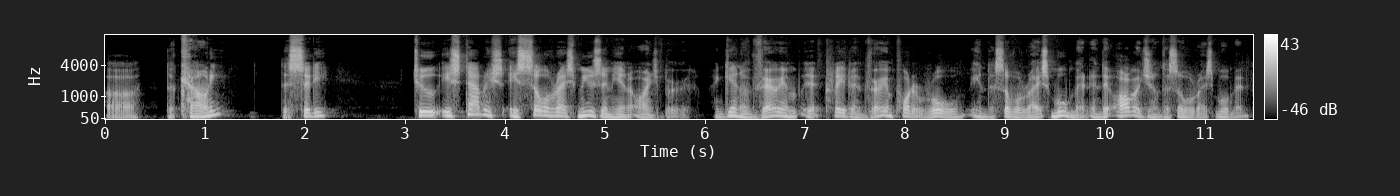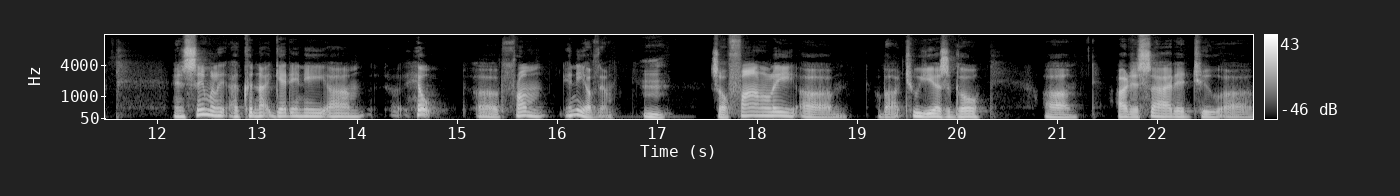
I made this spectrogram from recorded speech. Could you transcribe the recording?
uh, the county, the city, to establish a civil rights museum here in Orangeburg. Again, a very it played a very important role in the civil rights movement and the origin of the civil rights movement. And seemingly, I could not get any um, help uh, from any of them. Mm. So finally, um, about two years ago, uh, I decided to uh,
